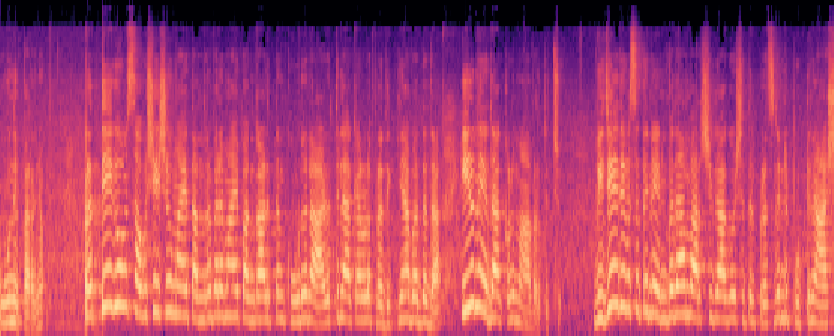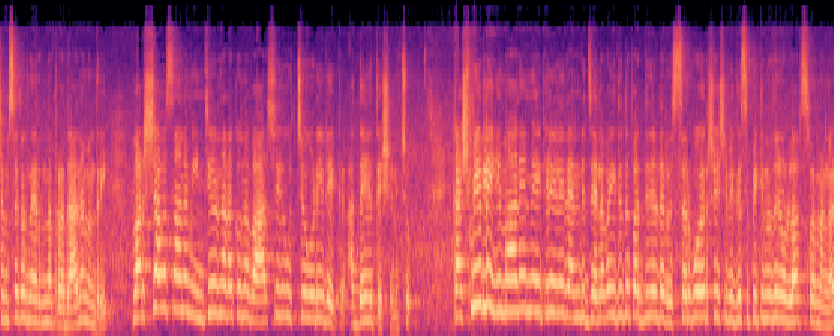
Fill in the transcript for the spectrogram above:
ഊന്നിപ്പറഞ്ഞു. പ്രത്യേകവും സവിശേഷവുമായ തന്ത്രപരമായ പങ്കാളിത്തം കൂടുതൽ ആഴത്തിലാക്കാനുള്ള പ്രതിജ്ഞാബദ്ധത ഇരു നേതാക്കളും ആവർത്തിച്ചു. വിജയ ദിവസത്തിന്റെ എൺപതാം വാർഷികാഘോഷത്തിൽ പ്രസിഡന്റ് പുടിന് ആശംസകൾ നേർന്ന പ്രധാനമന്ത്രി വർഷാവസാനം ഇന്ത്യയിൽ നടക്കുന്ന വാർഷിക ഉച്ചകോടിയിലേക്ക് അദ്ദേഹത്തെ ക്ഷണിച്ചു. കശ്മീരിലെ ഹിമാലയൻ മേഖലയിലെ രണ്ട് ജലവൈദ്യുത പദ്ധതികളുടെ റിസർവോയർ ശേഷി വികസിപ്പിക്കുന്നതിനുള്ള ശ്രമങ്ങൾ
